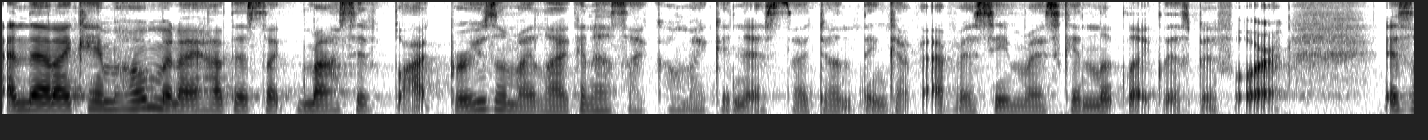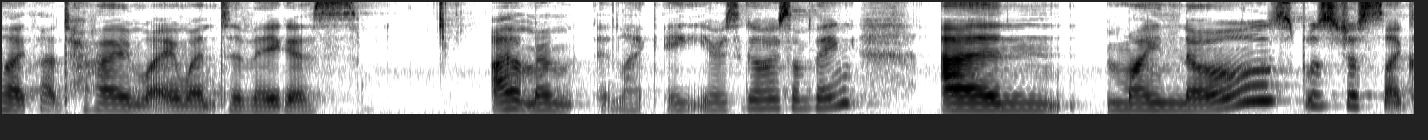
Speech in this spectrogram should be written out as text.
And then I came home and I had this like massive black bruise on my leg. And I was like, oh my goodness, I don't think I've ever seen my skin look like this before. It's like that time when I went to Vegas. I don't remember, like eight years ago or something. And my nose was just like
